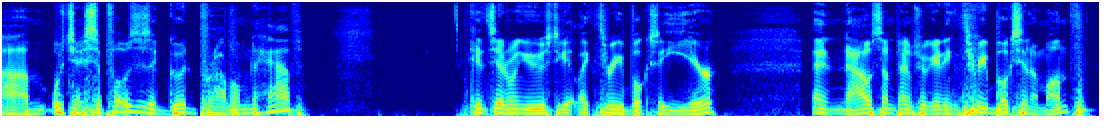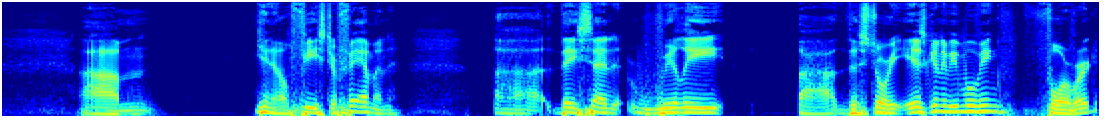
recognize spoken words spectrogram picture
Um, which I suppose is a good problem to have, considering you used to get like three books a year, and now sometimes we're getting three books in a month. Um, you know, feast or famine. Uh, they said really uh, the story is going to be moving forward.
